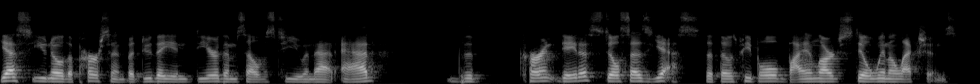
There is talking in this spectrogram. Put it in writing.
yes, you know the person, but do they endear themselves to you in that ad? The current data still says yes, that those people by and large still win elections,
